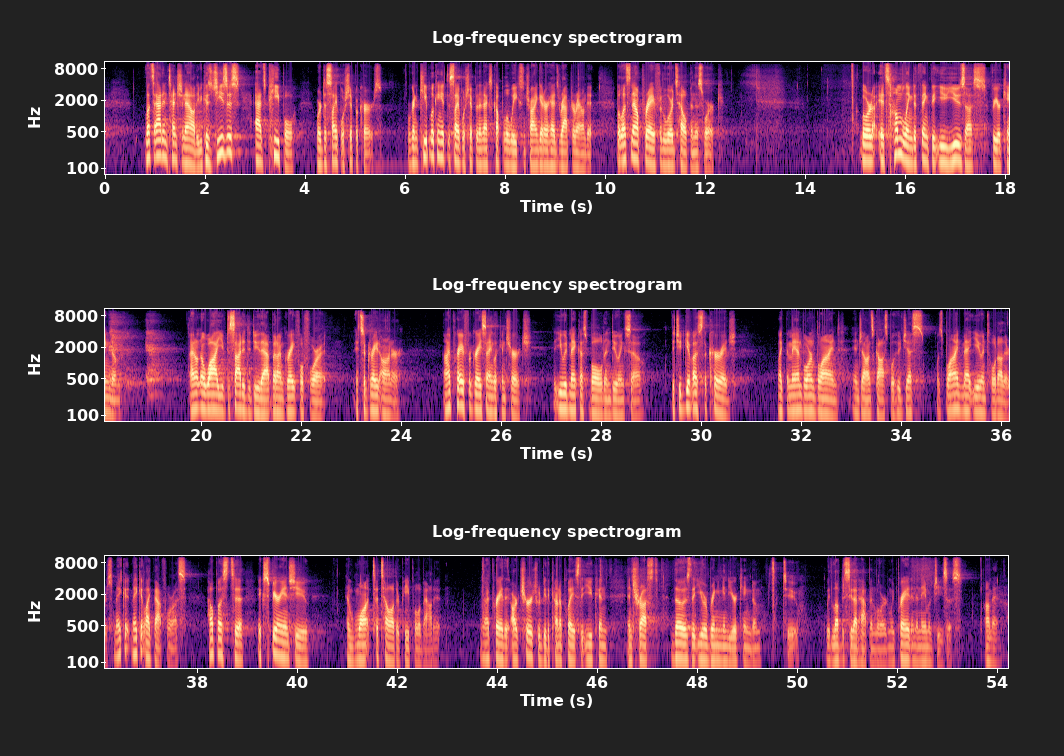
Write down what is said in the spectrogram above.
Let's add intentionality because Jesus adds people where discipleship occurs. We're going to keep looking at discipleship in the next couple of weeks and try and get our heads wrapped around it. But let's now pray for the Lord's help in this work. Lord, it's humbling to think that you use us for your kingdom. I don't know why you've decided to do that, but I'm grateful for it. It's a great honor. I pray for Grace Anglican Church that you would make us bold in doing so, that you'd give us the courage, like the man born blind in John's gospel, who just was blind, met you, and told others. Make it, make it like that for us. Help us to experience you and want to tell other people about it. And I pray that our church would be the kind of place that you can entrust those that you are bringing into your kingdom to. We'd love to see that happen, Lord. And we pray it in the name of Jesus. Amen.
